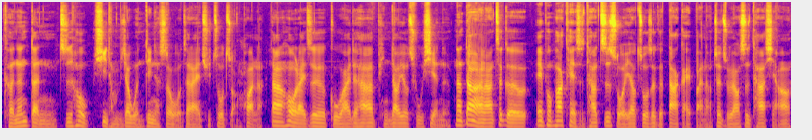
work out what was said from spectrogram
可能等之后系统比较稳定的时候，我再来去做转换了。当然后来这个古埃的他的频道又出现了，那当然了，这个 Apple Podcast 它之所以要做这个大改版呢，最主要是它想要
